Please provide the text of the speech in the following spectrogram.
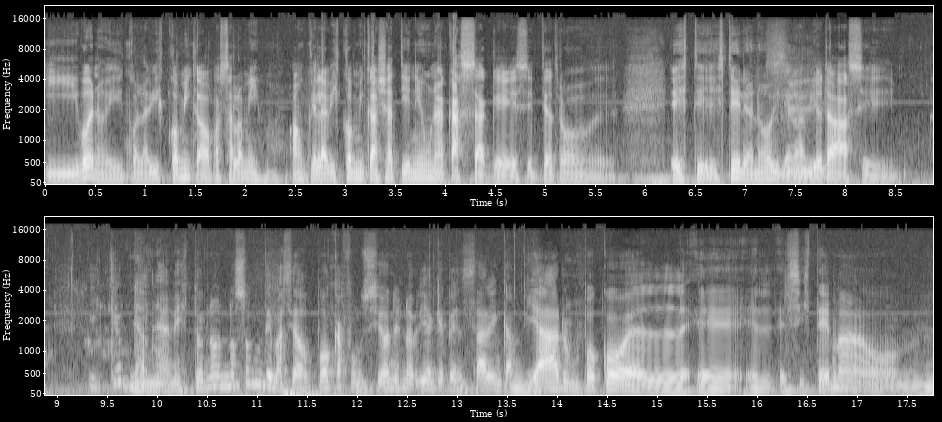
y bueno, y con la Viscómica va a pasar lo mismo. Aunque la Viscómica ya tiene una casa, que es el Teatro eh, este Estela, ¿no? Y Sí. la Gaviota hace ¿Y qué opinan esto? ¿No, ¿No son demasiado pocas funciones? ¿No habría que pensar en cambiar un poco el, eh, el, el sistema? O, mm,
